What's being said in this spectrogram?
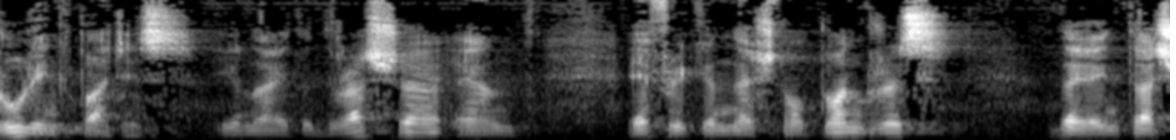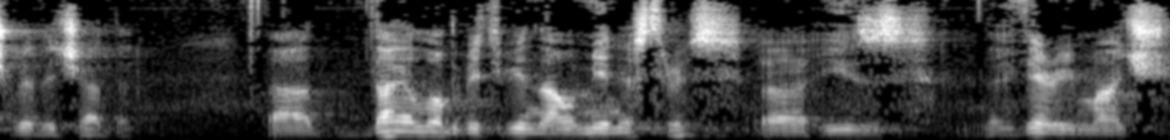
ruling parties, United Russia and African National Congress, they are in touch with each other. Uh, dialogue between our ministries uh, is very much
